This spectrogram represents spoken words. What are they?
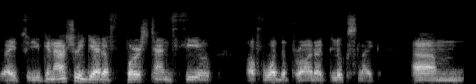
right? So you can actually get a first-hand feel of what the product looks like. Um,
